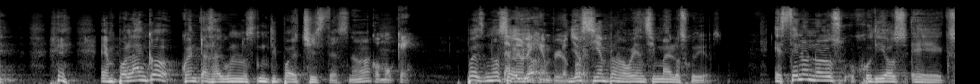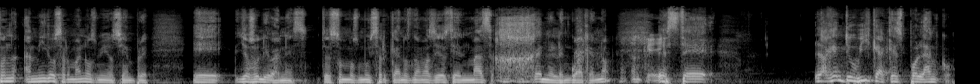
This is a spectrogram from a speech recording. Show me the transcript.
en Polanco cuentas algún un tipo de chistes, ¿no? ¿Cómo qué? Pues no sé. Un yo, ejemplo, Yo pues. siempre me voy encima de los judíos. Estén o no los judíos, eh, que son amigos, hermanos míos siempre. Eh, yo soy libanés, entonces somos muy cercanos, nada más ellos tienen más en el lenguaje, ¿no? Este, la gente ubica que es Polanco,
